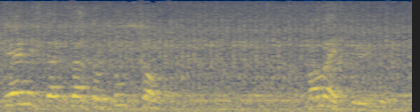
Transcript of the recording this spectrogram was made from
Tieni sterzato tutto. Come scrivi?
